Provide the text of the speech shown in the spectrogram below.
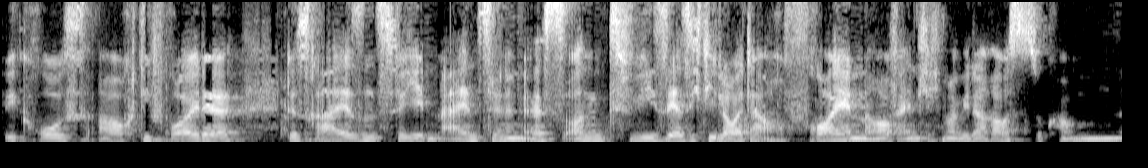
wie groß auch die Freude des Reisens für jeden Einzelnen ist und wie sehr sich die Leute auch freuen, darauf endlich mal wieder rauszukommen.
